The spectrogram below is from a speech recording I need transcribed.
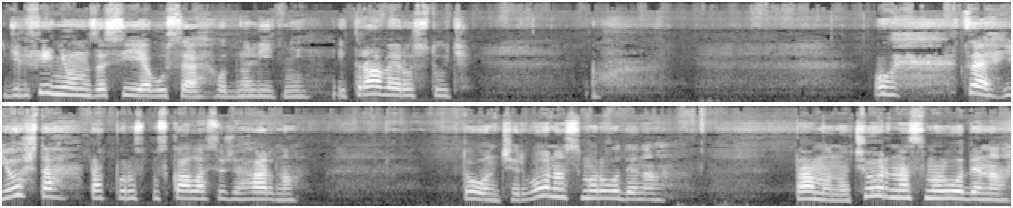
дельфініум засіяв усе однолітній. І трави ростуть. Ой, це йошта так порозпускалась уже гарно. То он червона смородина, там воно чорна смородина.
